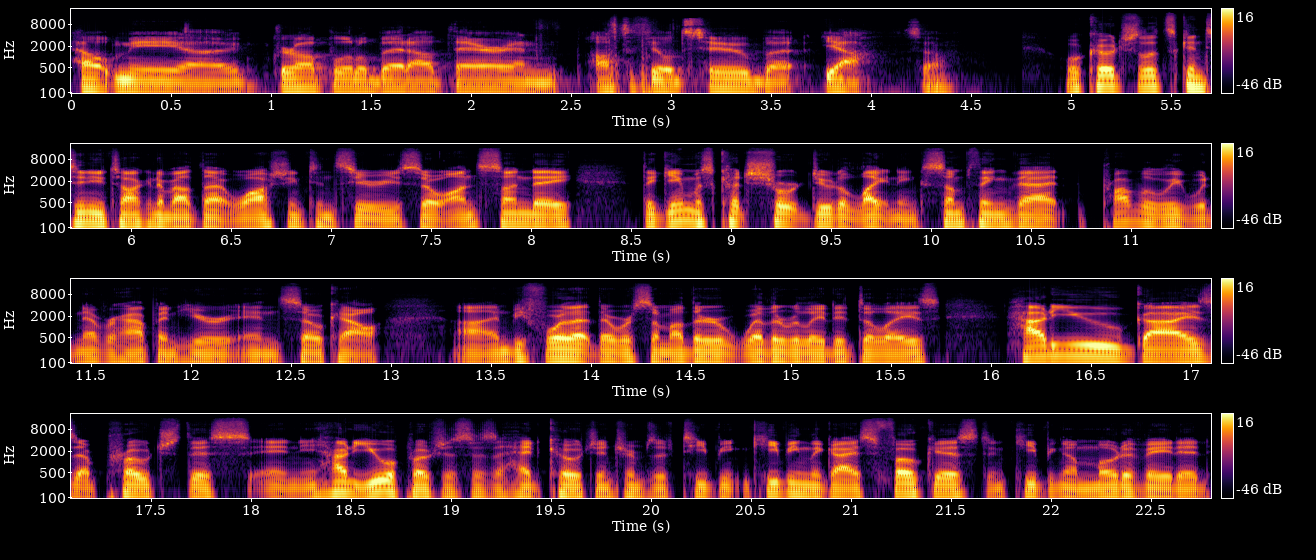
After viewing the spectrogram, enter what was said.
helped me uh, grow up a little bit out there and off the field too. But yeah, so. Well, Coach, let's continue talking about that Washington series. So on Sunday, the game was cut short due to lightning, something that probably would never happen here in SoCal. Uh, and before that, there were some other weather-related delays. How do you guys approach this, and how do you approach this as a head coach in terms of keeping keeping the guys focused and keeping them motivated?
